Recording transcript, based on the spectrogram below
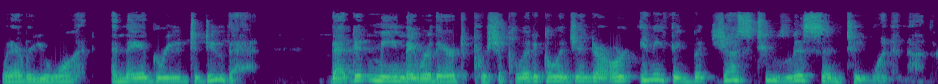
whatever you want. And they agreed to do that. That didn't mean they were there to push a political agenda or anything, but just to listen to one another.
